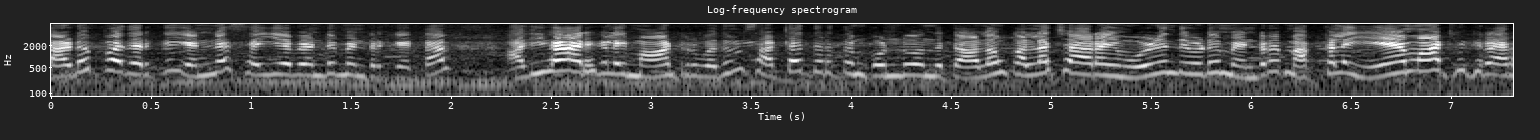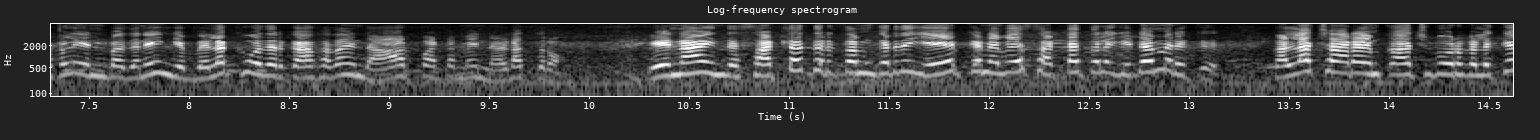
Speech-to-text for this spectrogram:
தடுப்பதற்கு என்ன செய்ய வேண்டும் என்று கேட்டால் அதிகாரிகளை மாற்றுவதும் சட்ட திருத்தம் கொண்டு வந்துட்டாலும் கள்ளச்சாராயம் ஒழிந்துவிடும் என்று மக்களை ஏமாற்றுகிறார்கள் என்பதனை இங்கே விளக்குவதற்காக தான் இந்த ஆர்ப்பாட்டமே நடத்துகிறோம் ஏன்னா இந்த சட்ட திருத்தம்ங்கிறது ஏற்கனவே சட்டத்தில் இடம் இருக்கு. கள்ளச்சாராயம் காய்ச்சுபவர்களுக்கு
